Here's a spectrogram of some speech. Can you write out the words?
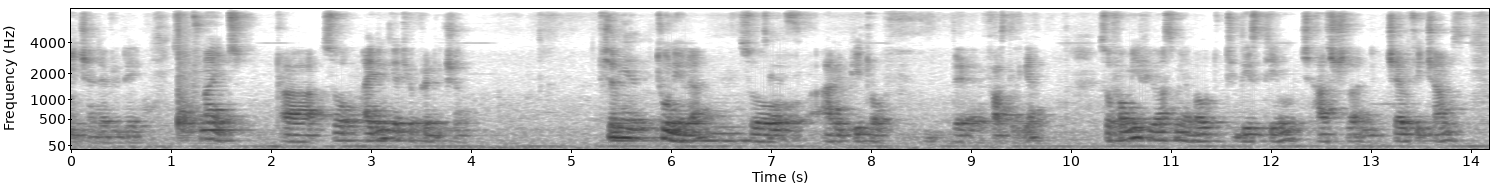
each and every day. So tonight, uh, so I didn't get your prediction. 2-0. 2 0, yeah? So Chelsea. a repeat of the first leg, yeah? So for me, if you ask me about this team, Ch- Chelsea champs,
